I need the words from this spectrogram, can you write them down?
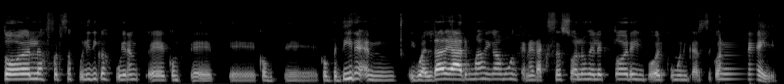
todas las fuerzas políticas pudieran eh, eh, competir en igualdad de armas, digamos, tener acceso a los electores y poder comunicarse con ellos.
